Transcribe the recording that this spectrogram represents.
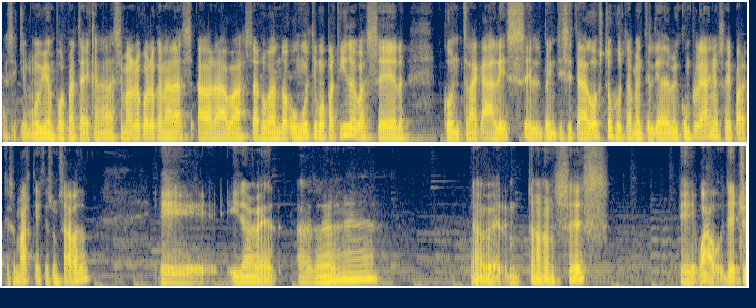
Así que muy bien por parte de Canadá. Si mal recuerdo, Canadá ahora va a estar jugando un último partido y va a ser contra Gales el 27 de agosto, justamente el día de mi cumpleaños, ahí para que se marque, que es un sábado. Eh, y a ver, a ver, a ver, entonces, eh, wow, de hecho,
